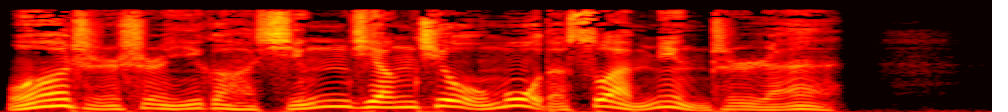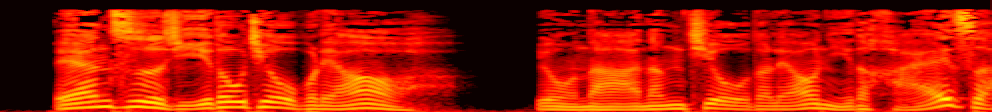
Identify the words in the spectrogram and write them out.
我只是一个行将就木的算命之人，连自己都救不了，又哪能救得了你的孩子？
